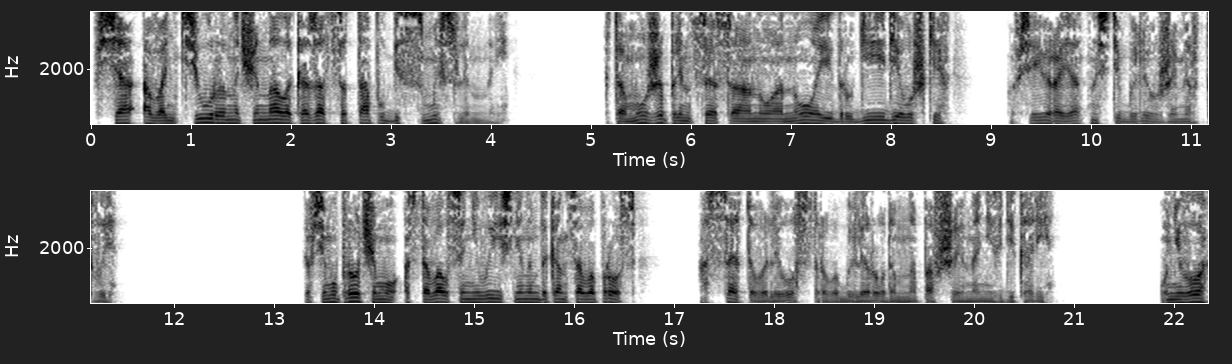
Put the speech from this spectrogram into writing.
Вся авантюра начинала казаться Тапу бессмысленной — к тому же принцесса Ануануа и другие девушки, по всей вероятности, были уже мертвы. Ко всему прочему, оставался невыясненным до конца вопрос, а с этого ли острова были родом напавшие на них дикари? У него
